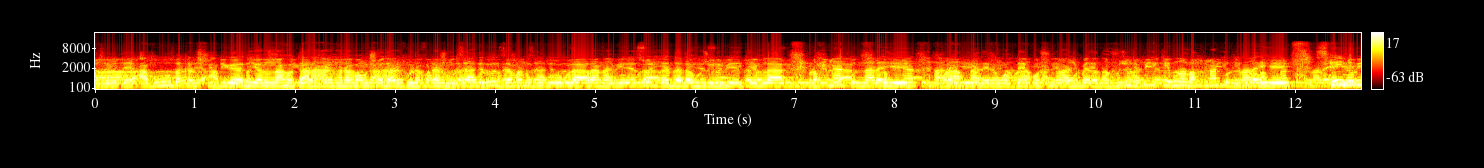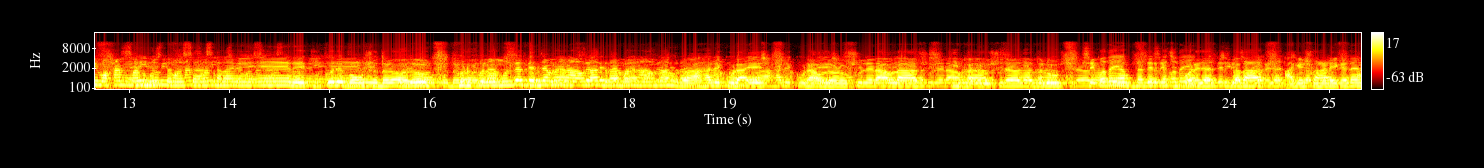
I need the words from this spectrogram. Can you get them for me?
হযরতে আবু বকর সিদ্দিক রাদিয়াল্লাহু তাআলা আনহার বংশধর ফুরফুরান মুজাহিদুল জামান কুতুবুল আলা নবীর সৈয়দ দাদা হুজুর পীর কিবলা রাহমাতুল্লাহ আলাইহি। আমরা আপনাদের মধ্যে প্রশ্ন আসবে দাদা হুজুর পীর কিবলা রাহমাতুল্লাহ আলাইহি। সেই নবী মুহাম্মদ মুস্তাফা সাল্লাল্লাহু আলাইহি কি করে বংশধর হলো? ফুরফুরান মুজাহিদ জামানের আওলাদরা বলেন আমরা হলো আহলে কুরাইশ আহলে কুরাইশ। হলো রসুলের আওলাদ, কীভাবে রসুলের আওলাদ হলো, সে কথাই আপনাদের কাছে পড়ে যাচ্ছি বাবা। আগে শুনে রেখে দেন,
